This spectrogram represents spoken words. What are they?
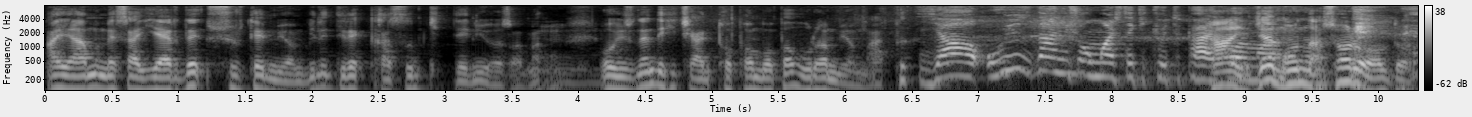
Ayağımı mesela yerde sürtemiyorum bile direkt kasım kilitleniyor o zaman. Hmm. O yüzden de hiç yani topa mopa vuramıyorum artık. Ya o yüzdenmiş o maçtaki kötü performans. Hayır canım ondan sonra oldu.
